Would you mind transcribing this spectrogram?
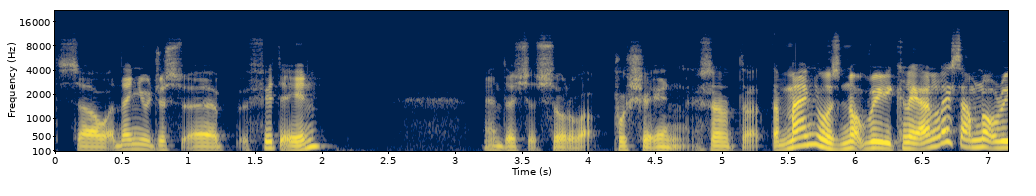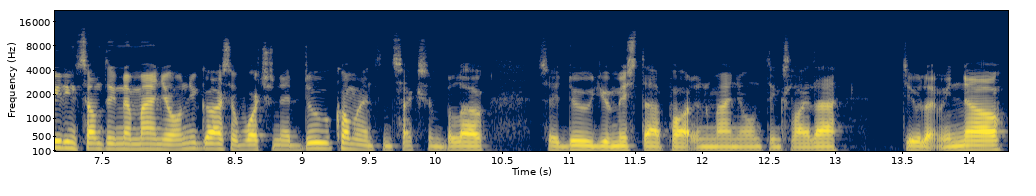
So then you just uh, fit in and just sort of push it in. So the, the, manual is not really clear. Unless I'm not reading something in the manual and you guys are watching it, do comment in section below. Say, dude, you missed that part in the manual and things like that. Do let me know.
